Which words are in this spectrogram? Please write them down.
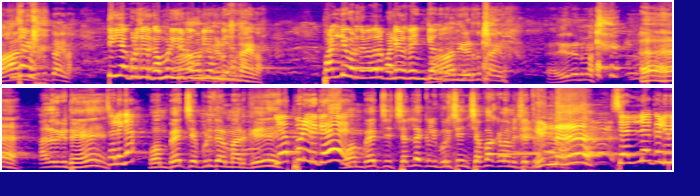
பாதி எடுத்துட்டாங்களா? டீயை குடிச்சிட்டு கம்முனு இருக்க பாதி முடிய முடியாது எடுத்துட்டாங்களா பள்ளிக்கூடத்துல வேற பள்ளிக்கூடத்துல இங்க பாதி எடுத்துட்டாங்களா? அது இருக்கட்டுமா. சொல்லுங்க. உன் பேச்சு எப்படி தெரியுமா இருக்கு? எப்படி இருக்கு? உன் பேச்சு செல்லக்கிளி புருஷன் செவ்வாய்க்கிழமை செத்து என்ன? செல்லக்கிளி?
